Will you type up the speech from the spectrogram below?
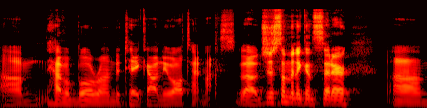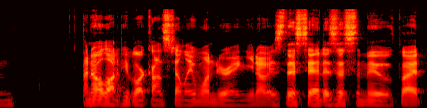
um, have a bull run to take out new all-time highs. So just something to consider. Um, I know a lot of people are constantly wondering, you know, is this it? Is this the move? But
